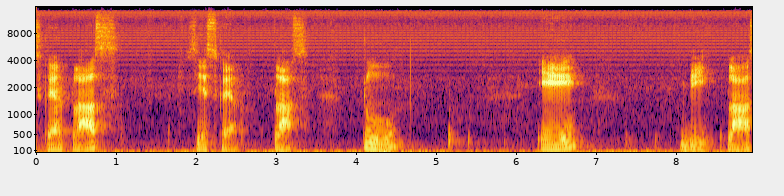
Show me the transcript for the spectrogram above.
square plus C square plus two A B plus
